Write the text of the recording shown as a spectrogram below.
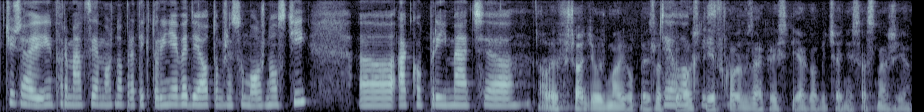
Čiže aj informácia možno pre tých, ktorí nevedia o tom, že sú možnosti, uh, ako príjmať... Uh, Ale všade už majú bezlepkovosti v zakristi, ako obyčajne sa snažia.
